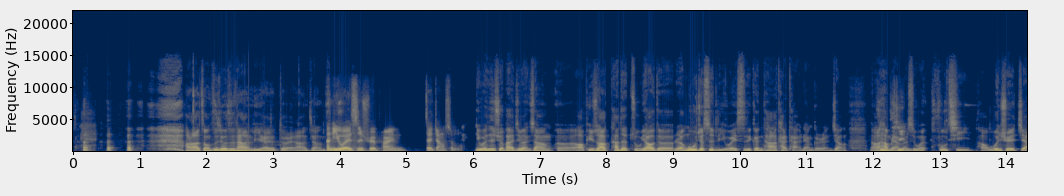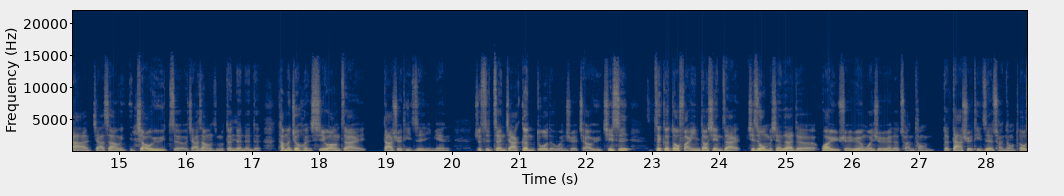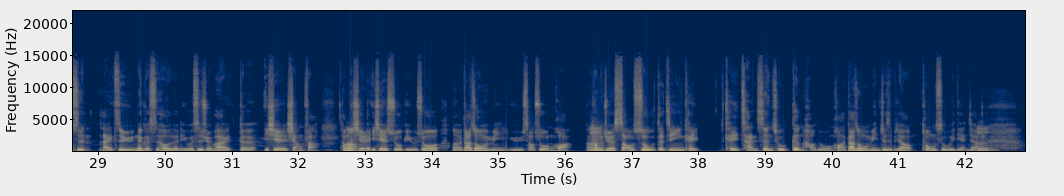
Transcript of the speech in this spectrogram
好了，总之就是他很厉害，就对了。这样，那李维斯学派在讲什么？李维斯学派基本上，呃啊，比如说他他的主要的人物就是李维斯跟他太太两个人这样，然后他们两个是文夫妻，好，文学家加上教育者加上什么等等等等，他们就很希望在大学体制里面就是增加更多的文学教育。其实。这个都反映到现在，其实我们现在的外语学院、文学院的传统的大学体制的传统，都是来自于那个时候的李维斯学派的一些想法。他们写了一些书，比如说呃《大众文明与少数文化》，他们觉得少数的精英可以可以产生出更好的文化，大众文明就是比较通俗一点这样，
